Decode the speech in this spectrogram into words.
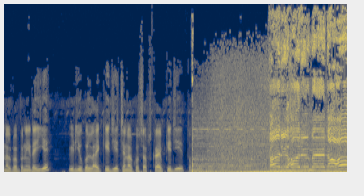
चैनल पर बने रहिए। वीडियो को लाइक कीजिए चैनल को सब्सक्राइब कीजिए तो हर हर मैदान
